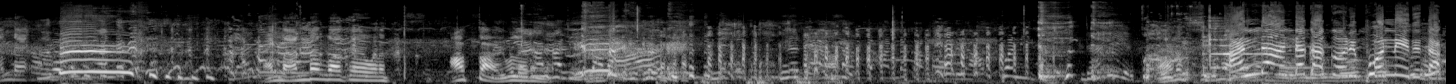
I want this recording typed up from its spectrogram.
அந்த அந்த அண்டங்காக்காயோட அத்தா இவ்வளவு அந்த அண்ட காக்கோட பொண்ணு இதுதான்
